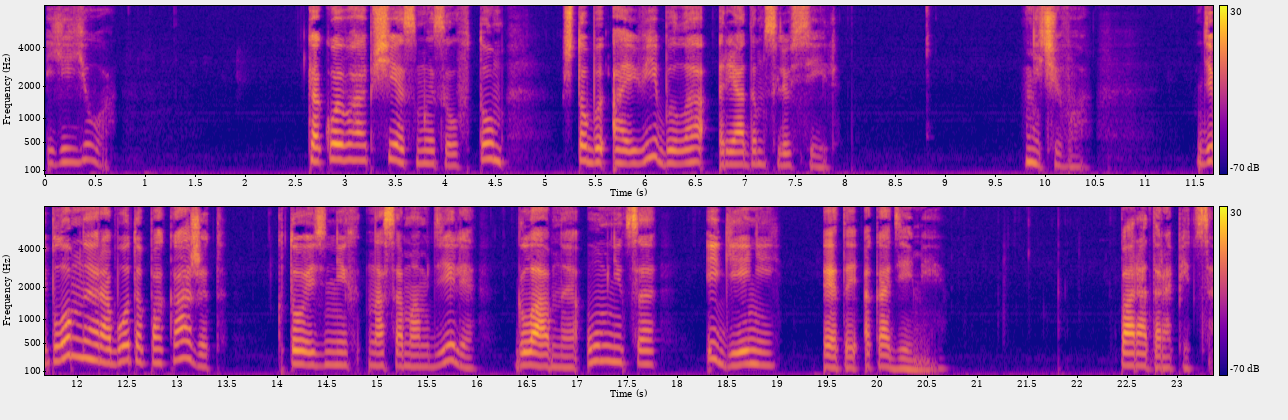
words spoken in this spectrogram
ее. Какой вообще смысл в том, чтобы Айви была рядом с Люсиль? Ничего. Дипломная работа покажет, кто из них на самом деле главная умница и гений этой академии. Пора торопиться.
